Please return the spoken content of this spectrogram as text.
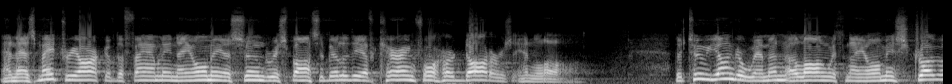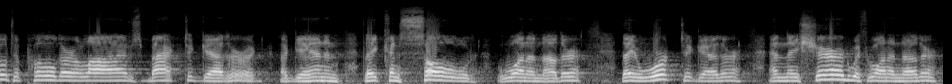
And as matriarch of the family, Naomi assumed responsibility of caring for her daughters in law. The two younger women, along with Naomi, struggled to pull their lives back together again, and they consoled one another. They worked together, and they shared with one another.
